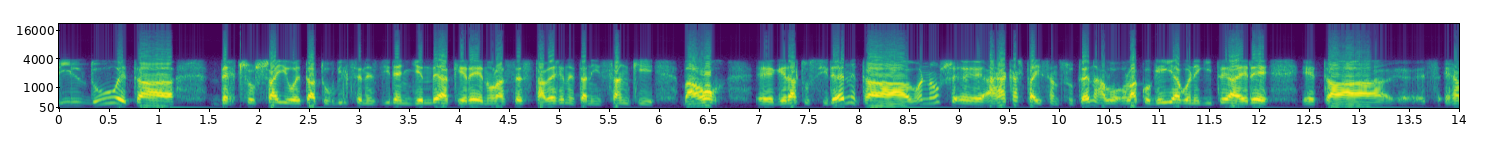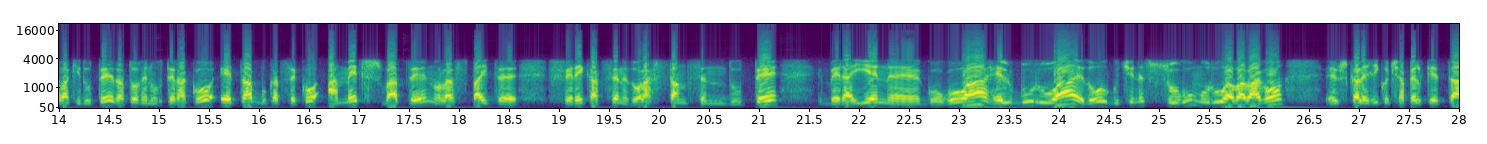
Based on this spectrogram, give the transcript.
bildu eta bertso saio eta turbiltzen ez diren jendeak ere nolaz ez tabernetan izanki ba hor e, geratu ziren eta bueno, e, arrakasta izan zuten holako gehiagoen egitea ere eta ez, erabaki dute datorren urterako eta bukatzeko amets bat eh, nolaz baite ferekatzen edo lastantzen dute beraien e, gogoa, helburua edo gutxenez zuru murua badago Euskal Herriko txapelketa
